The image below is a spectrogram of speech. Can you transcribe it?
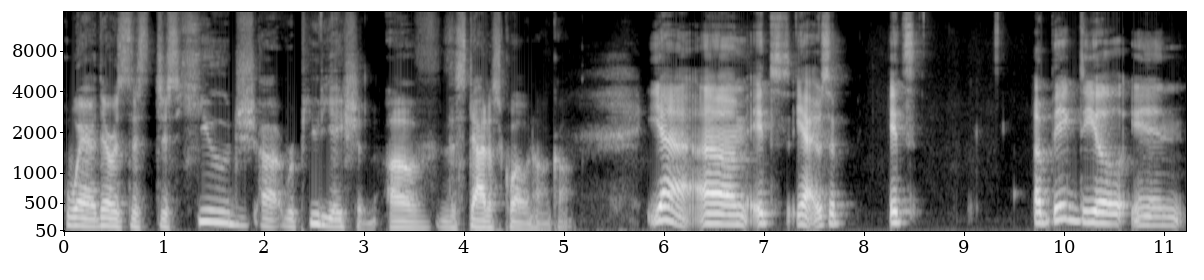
where there was this just huge uh, repudiation of the status quo in Hong Kong. Yeah, um it's yeah, it was a it's a big deal in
